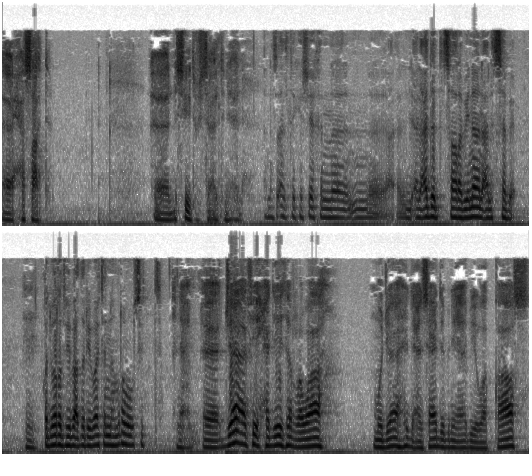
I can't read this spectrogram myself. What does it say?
آه، حصاة. آه، نسيت وش سألتني عنه. أنا سألتك يا شيخ أن العدد صار بناء على السبع. قد ورد في بعض الروايات أنهم رموا ست. نعم. آه، جاء في حديث رواه مجاهد عن سعد بن أبي وقاص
